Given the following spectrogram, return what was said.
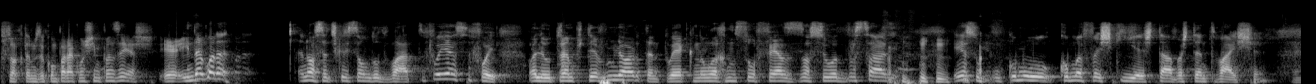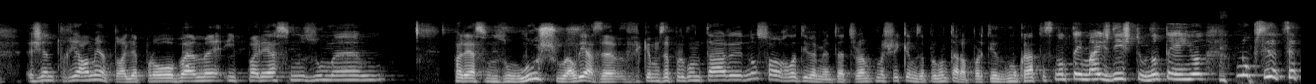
Só que estamos a comparar com chimpanzés. É, ainda agora, a nossa descrição do debate foi essa: foi, olha, o Trump esteve melhor, tanto é que não arremessou fezes ao seu adversário. Esse, como, como a fasquia está bastante baixa, a gente realmente olha para o Obama e parece-nos uma parece-nos um luxo. Aliás, ficamos a perguntar, não só relativamente a Trump, mas ficamos a perguntar ao Partido Democrata se não tem mais disto, não tem, não precisa de ser,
